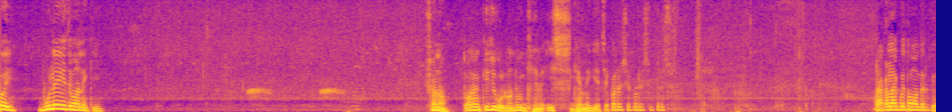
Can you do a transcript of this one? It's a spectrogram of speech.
ওই, ভুলে গেছে মানে কি? শোনো, তোমাকে কিছু বলব তুমি ঘেমে ইস, ঘেমে গিয়েছে পারে সেপারে সেপারে টাকা লাগবে তোমাদেরকে?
